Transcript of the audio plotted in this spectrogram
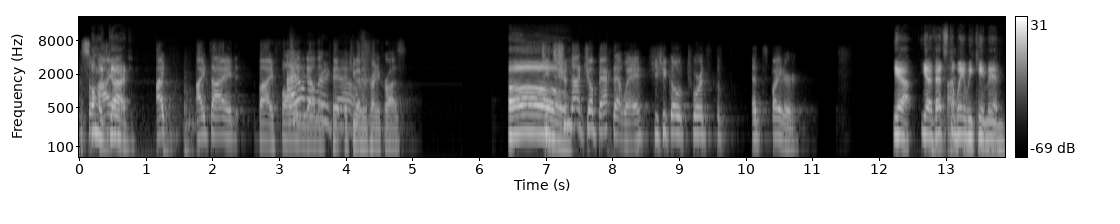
Oh so oh my I, god! I I died by falling down that to pit that you guys are trying to cross. Oh, She should not jump back that way. She should go towards the that spider. yeah, yeah. That's the I- way we came in.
